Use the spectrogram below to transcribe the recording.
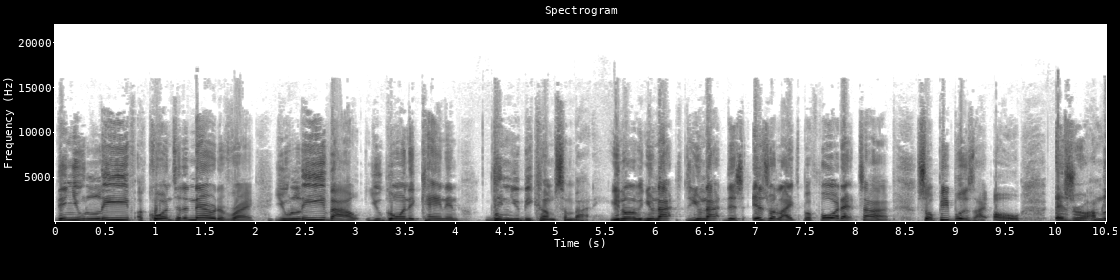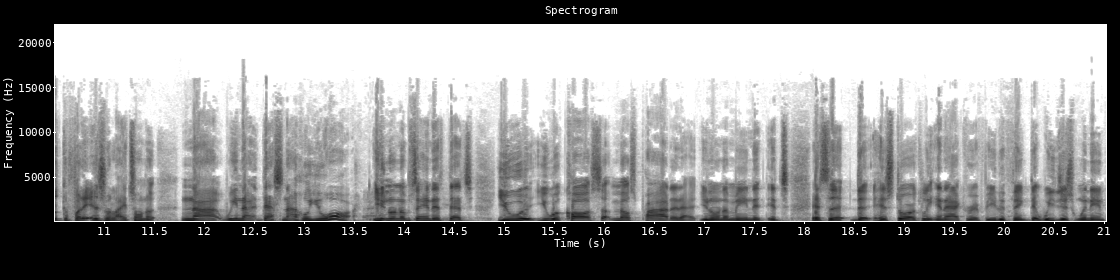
Then you leave, according to the narrative, right? You leave out. You go into Canaan. Then you become somebody. You know what I mean? You're not you're not this Israelites before that time. So people is like, oh, Israel. I'm looking for the Israelites on the. Nah, we not. That's not who you are. You know what I'm saying? That's that's you were you were called something else prior to that. You know what I mean? It, it's it's a, the, historically inaccurate for you to think that we just went in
